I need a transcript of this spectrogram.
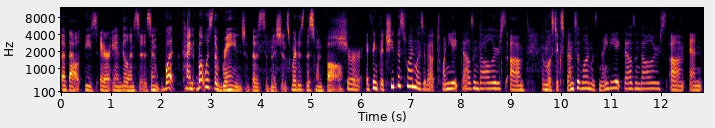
about these air ambulances, and what kind? What was the range of those submissions? Where does this one fall? Sure. I think the cheapest one was about twenty-eight thousand um, dollars. The most expensive one was ninety-eight thousand um, dollars, and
